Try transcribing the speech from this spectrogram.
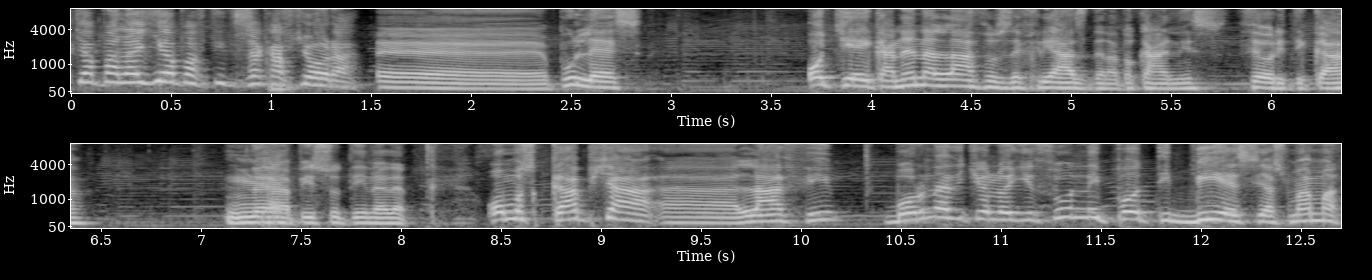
Και απαλλαγή από αυτή τη σακαφιόρα. Ε, που λες, Οκ, κανένα λάθος δεν χρειάζεται να το κάνεις θεωρητικά. Ναι. Για να πεις ότι είναι. Όμως κάποια α, λάθη μπορούν να δικαιολογηθούν υπό την πίεση. Α πούμε, άμα,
